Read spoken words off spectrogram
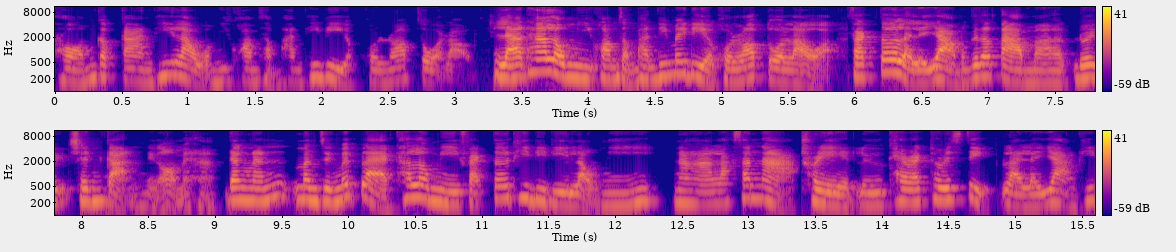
พร้อมกับการที่เรามีความสัมพันธ์ที่ดีกับคนรอบตัวเรา แล้วถ้าเรามีความสัมพันธ์ที่ไม่ดีกับคนรอบตัวเราอะ factor หลายๆอย่างมันก็จะตามมาด้วยเช่นกันนึกออกไหมฮะดังนั้นมันจึงไม่แปลกถ้าเรามี factor ที่ดีๆ เหล่านี้นะคะลักษณะ trait หรือ characteristic หลาย ๆ อย่างที่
